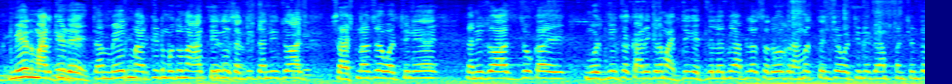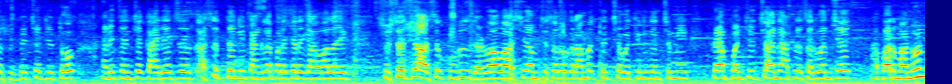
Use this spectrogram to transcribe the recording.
मेन मार्केट आहे त्या मेन मार्केटमधून आज येण्यासाठी त्यांनी जो आज शासनाच्या वतीने त्यांनी जो आज जो काय मोजणीचा कार्यक्रम हाती घेतलेला आहे, मी आपल्या सर्व ग्रामस्थांच्या वतीने ग्रामपंचायतला शुभेच्छा देतो आणि त्यांच्या कार्याचं असंच त्यांनी चांगल्या प्रकारे गावाला एक सुसज्ज असं कुडूस घडवावं असे आमचे सर्व ग्रामस्थांच्या वतीने त्यांचे मी ग्रामपंचायतचे आणि आपल्या सर्वांचे आभार मानून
